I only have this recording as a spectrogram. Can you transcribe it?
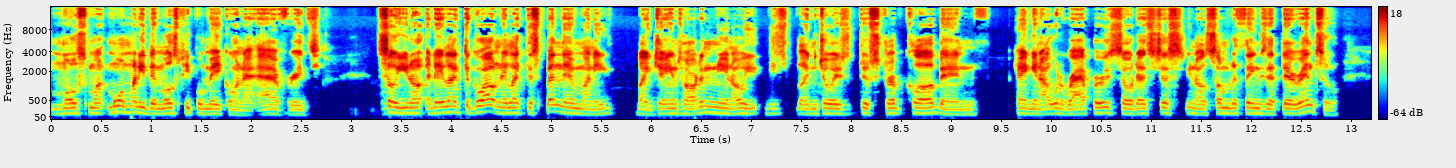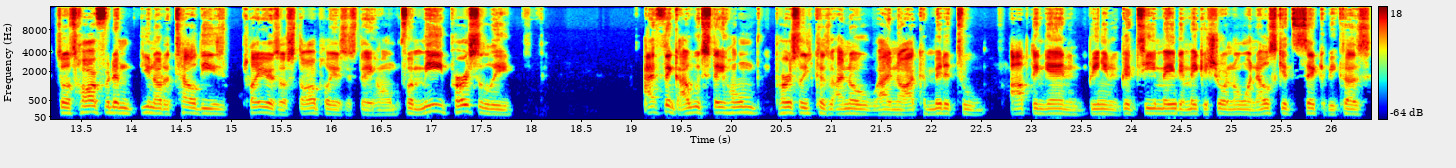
most mo- more money than most people make on an average. So you know, they like to go out and they like to spend their money. Like James Harden, you know, he, he enjoys the strip club and hanging out with rappers. So that's just you know some of the things that they're into. So it's hard for them, you know, to tell these players or star players to stay home. For me personally, I think I would stay home personally because I know I know I committed to opting in and being a good teammate and making sure no one else gets sick because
